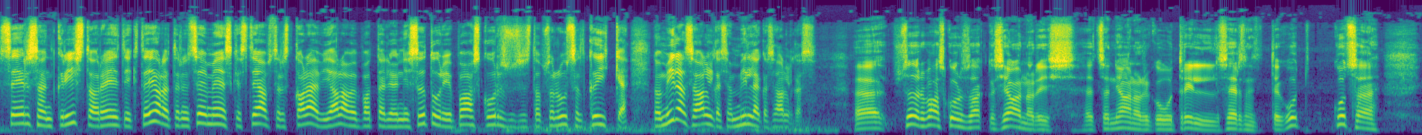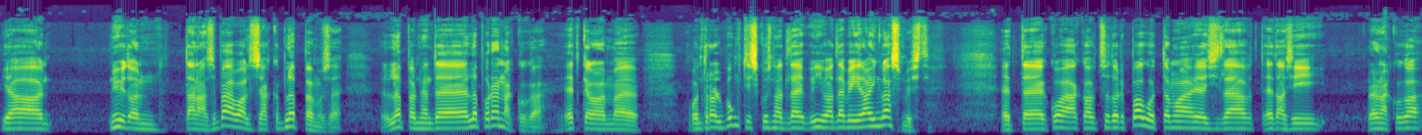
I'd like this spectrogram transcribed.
seersant Kristo Reedik, teie olete nüüd see mees, kes teab sellest Kalevi jalaväepataljoni sõduri baaskursusest absoluutselt kõike. no millal see algas ja millega see algas? Äh, sõduri baaskursus hakkas jaanuaris, et see on jaanuarikuu drill seersantide kutse ja nüüd on tänasel päeval siis hakkab lõppema see, lõpeb nende lõpurännakuga. hetkel oleme kontrollpunktis, kus nad viivad läbi lahingulasmist. et eh, kohe hakkavad sõdurid paugutama ja siis lähevad edasi rännakuga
